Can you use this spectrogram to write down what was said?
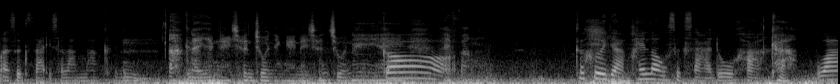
มาศึกษาอิสลามมากขึ้นอืมอะไหนยังไงเชิญชวนยังไงไหนเชิญชวนให้ให้ก็ให้ฟัง ก็คืออยากให้ลองศึกษาดูค่ะค่ะว่า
